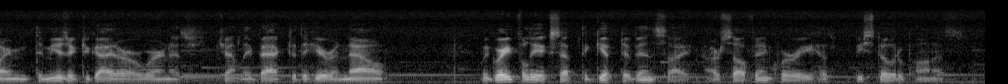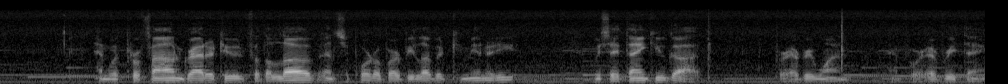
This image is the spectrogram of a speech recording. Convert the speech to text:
Allowing the music to guide our awareness gently back to the here and now. We gratefully accept the gift of insight our self-inquiry has bestowed upon us. And with profound gratitude for the love and support of our beloved community, we say thank you, God, for everyone and for everything.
